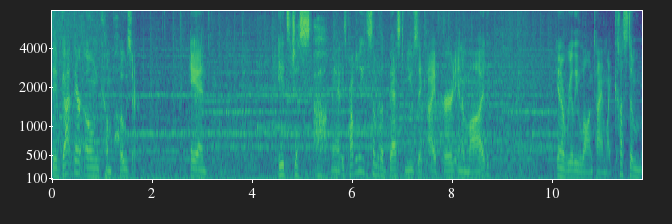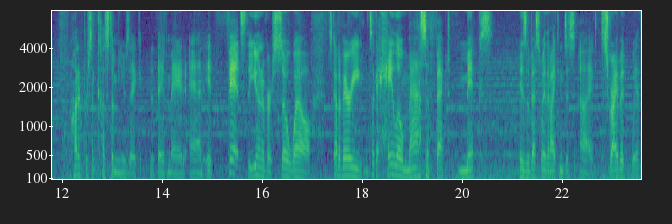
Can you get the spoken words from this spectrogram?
They've got their own composer. And it's just oh man it's probably some of the best music i've heard in a mod in a really long time like custom 100% custom music that they've made and it fits the universe so well it's got a very it's like a halo mass effect mix is the best way that i can just uh, describe it with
